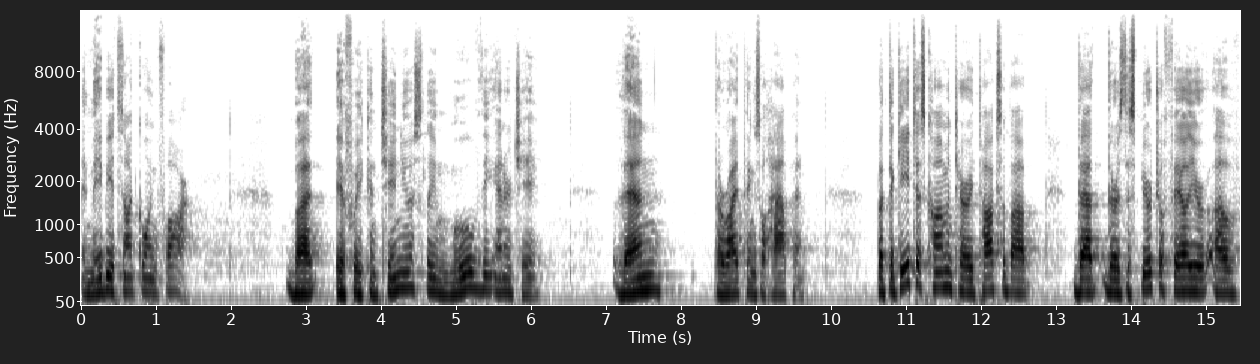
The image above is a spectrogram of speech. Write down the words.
And maybe it's not going far. But if we continuously move the energy, then the right things will happen. But the Gita's commentary talks about that there's the spiritual failure of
